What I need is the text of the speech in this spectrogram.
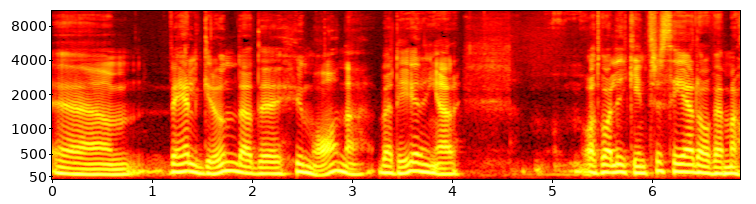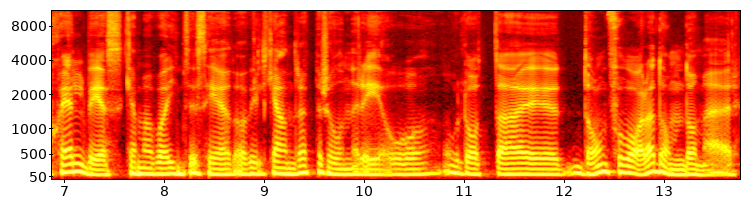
eh, välgrundade humana värderingar. Och att vara lika intresserad av vem man själv är så kan man vara intresserad av vilka andra personer är och, och låta eh, dem få vara de de är.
